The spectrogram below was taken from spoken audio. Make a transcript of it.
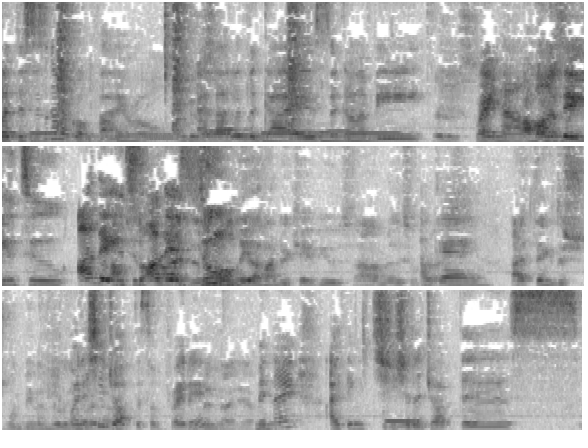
But this is gonna go viral. A lot of the guys are gonna be right now I'm on honestly- their YouTube, on their I'm YouTube, on their Zoom. only 100k views. I'm really surprised. Okay. I think this would be in a million. When did right she now. drop this on Friday? Midnight, yeah. Midnight. I think she should have dropped this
